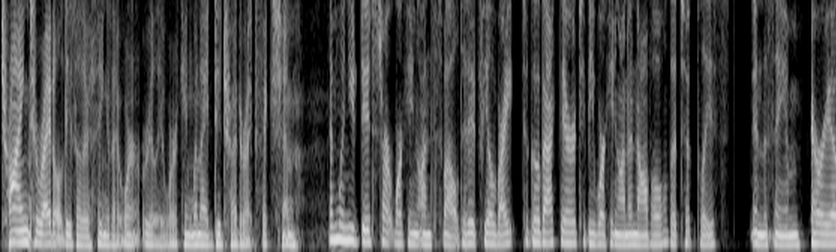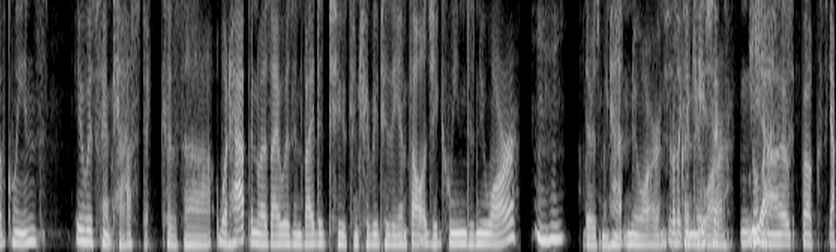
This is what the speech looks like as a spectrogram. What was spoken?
trying to write all these other things that weren't really working when I did try to write fiction. And when you did start working on Swell, did it feel right to go back there to be working on a novel that took place in the same area of Queens? It was fantastic because uh, what happened was I was invited to contribute to the anthology Queens Noir. Mm-hmm. There's Manhattan Noir and so Brooklyn like Noir. Uh, yes. books, yeah.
